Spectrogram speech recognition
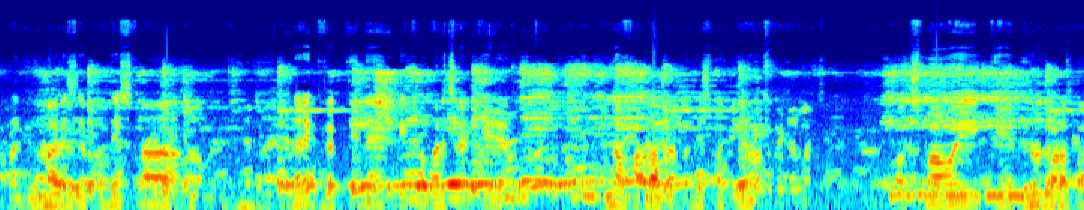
આપણા દિલમાં રહેશે. પ્રદેશના દરેક વ્યક્તિને એટલી ખબર છે કે એમનો ફાળો આપણા પ્રદેશમાં કેવો પક્ષમાં હોય કે વિરોધવાળા લોકો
